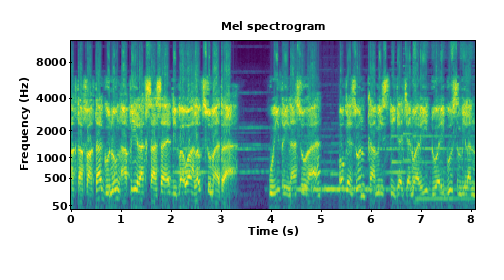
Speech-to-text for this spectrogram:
fakta-fakta gunung api raksasa di bawah laut Sumatera. Witrina Suha, Okezon Kamis 3 Januari 2019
